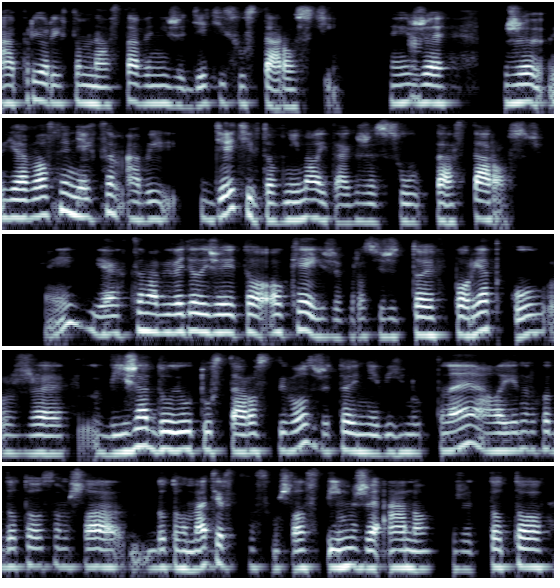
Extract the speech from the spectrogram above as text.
a priori v tom nastavení, že deti sú starosti. Hej, že, že ja vlastne nechcem, aby deti to vnímali tak, že sú tá starosť. Ja chcem, aby vedeli, že je to OK, že proste, že to je v poriadku, že vyžadujú tú starostlivosť, že to je nevyhnutné, ale jednoducho do toho som šla, do toho materstva som šla s tým, že áno, že toto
